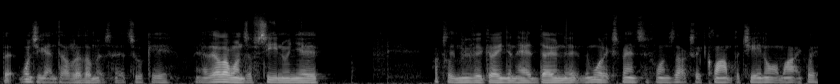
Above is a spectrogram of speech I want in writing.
But once you get into a rhythm, it's, it's okay. Uh, the other ones I've seen when you actually move the grinding head down, the, the more expensive ones actually clamp the chain automatically,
